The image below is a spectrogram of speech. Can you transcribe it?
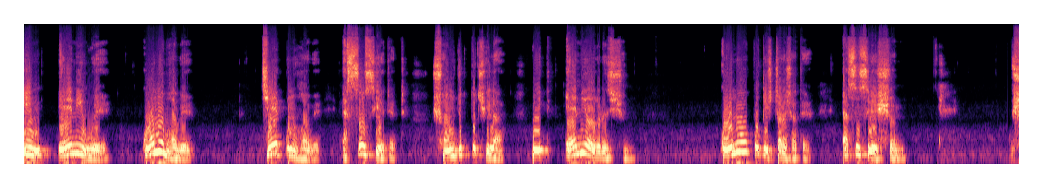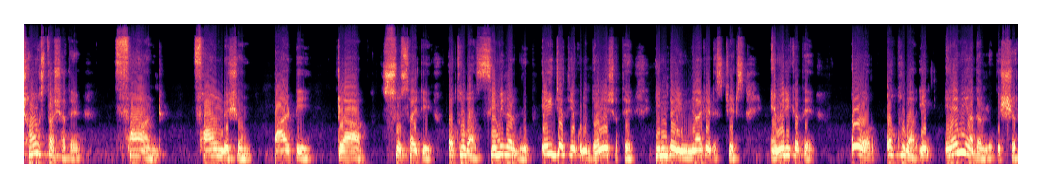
ইন এনি ওয়ে কোনোভাবে যে কোনোভাবে অ্যাসোসিয়েটেড সংযুক্ত ছিলা উইথ এনি অর্গানাইজেশন কোনো প্রতিষ্ঠানের সাথে অ্যাসোসিয়েশন সংস্থার সাথে fund foundation party club society অথবা সিমিলার গ্রুপ এই জাতীয় কোনো দলের সাথে ইন দ্য ইউনাইটেড স্টেটস আমেরিকাতে ওর অথবা in any other location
